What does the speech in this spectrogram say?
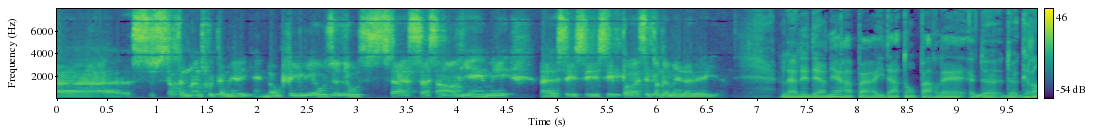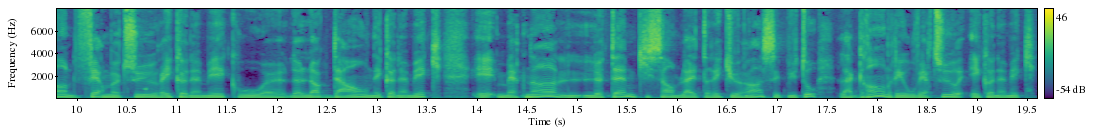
Euh, certainement du côté américain. Donc, les, hausses de taux, ça, s'en vient, mais euh, c'est pas, pas demain la veille. L'année dernière, à pareille date, on parlait de, de grandes fermetures économiques ou euh, de lockdown économique. Et maintenant, le thème qui semble être récurrent, c'est plutôt la grande réouverture économique.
